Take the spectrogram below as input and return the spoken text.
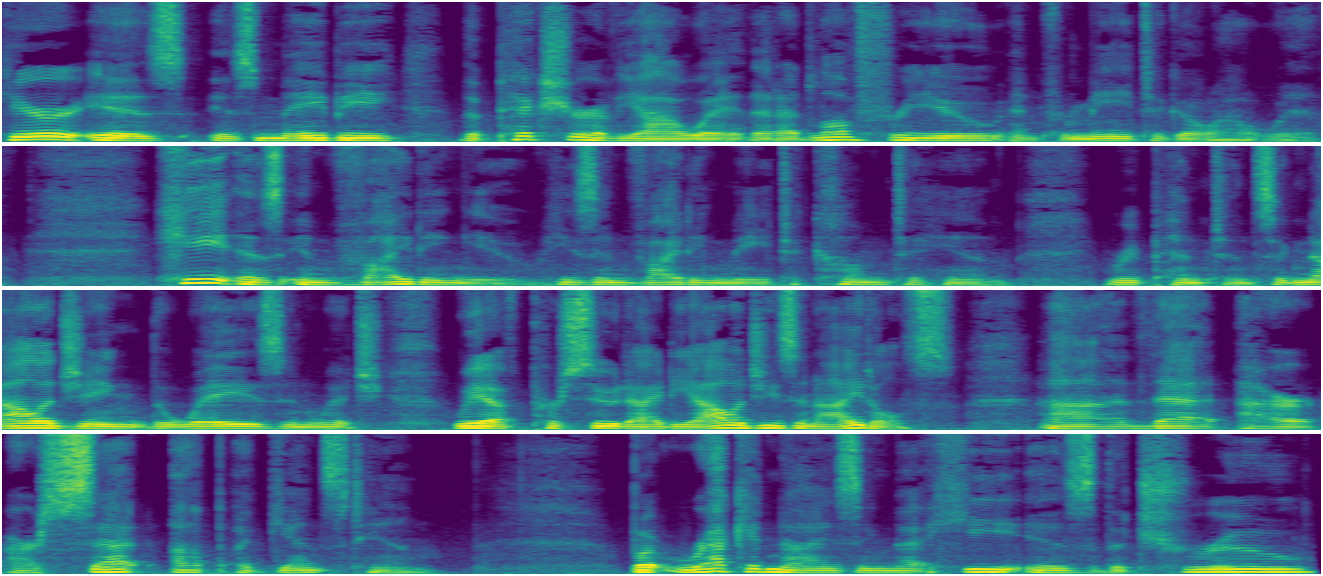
here is, is maybe the picture of Yahweh that I'd love for you and for me to go out with. He is inviting you, He's inviting me to come to Him repentance, acknowledging the ways in which we have pursued ideologies and idols uh, that are, are set up against Him but recognizing that He is the true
